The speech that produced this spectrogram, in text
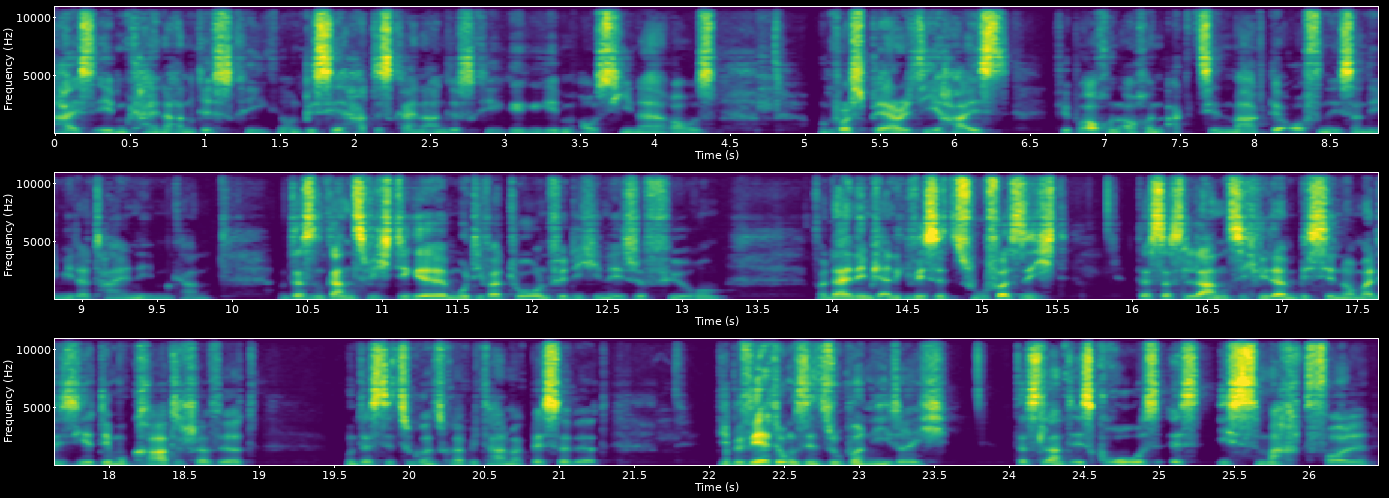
heißt eben keine Angriffskriege und bisher hat es keine Angriffskriege gegeben aus China heraus. Und Prosperity heißt, wir brauchen auch einen Aktienmarkt, der offen ist, an dem jeder teilnehmen kann. Und das sind ganz wichtige Motivatoren für die chinesische Führung. Von daher nehme ich eine gewisse Zuversicht, dass das Land sich wieder ein bisschen normalisiert, demokratischer wird und dass der Zugang zum Kapitalmarkt besser wird. Die Bewertungen sind super niedrig. Das Land ist groß, es ist machtvoll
